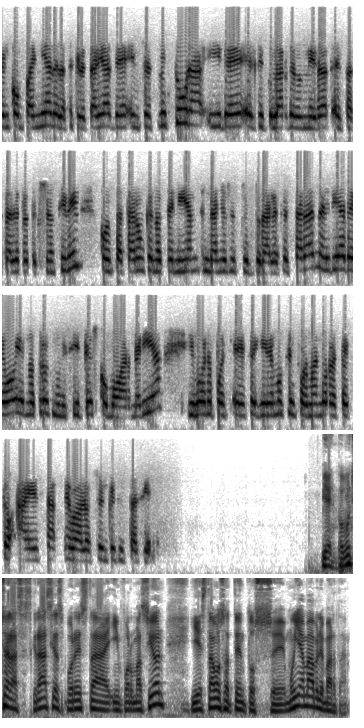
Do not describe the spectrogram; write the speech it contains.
en compañía de la Secretaría de Infraestructura y del titular de la Unidad Estatal de Protección Civil, constataron que no tenían daños estructurales. Estarán el día de hoy en otros municipios como Armería y, bueno, pues eh, seguiremos informando respecto a esta evaluación que se está haciendo. Bien, pues muchas gracias. Gracias por esta información y estamos atentos. Eh, muy amable, Marta.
